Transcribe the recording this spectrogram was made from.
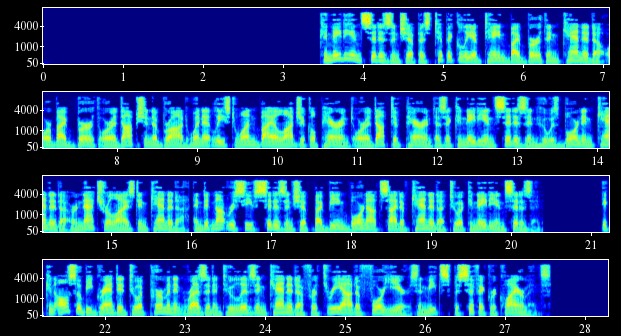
Canadian citizenship is typically obtained by birth in Canada or by birth or adoption abroad when at least one biological parent or adoptive parent is a Canadian citizen who was born in Canada or naturalized in Canada and did not receive citizenship by being born outside of Canada to a Canadian citizen. It can also be granted to a permanent resident who lives in Canada for three out of four years and meets specific requirements.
